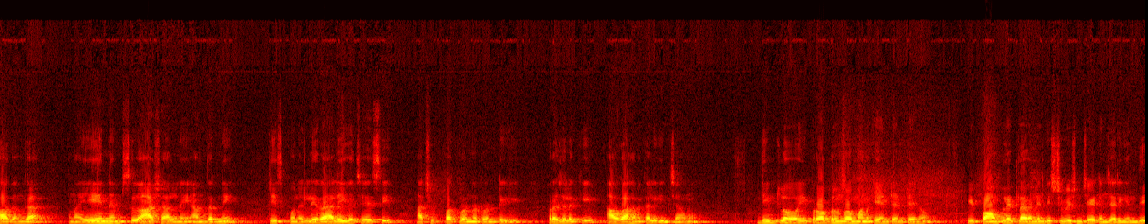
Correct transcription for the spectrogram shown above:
భాగంగా మన ఏఎన్ఎంస్ ఆశాలని అందరినీ తీసుకొని వెళ్ళి ర్యాలీగా చేసి ఆ చుట్టుపక్కల ఉన్నటువంటి ప్రజలకి అవగాహన కలిగించాము. దీంట్లో ఈ ప్రోగ్రాంలో మనకి ఏంటంటేను ఈ పాంప్లెట్లు అవన్నీ డిస్ట్రిబ్యూషన్ చేయడం జరిగింది.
